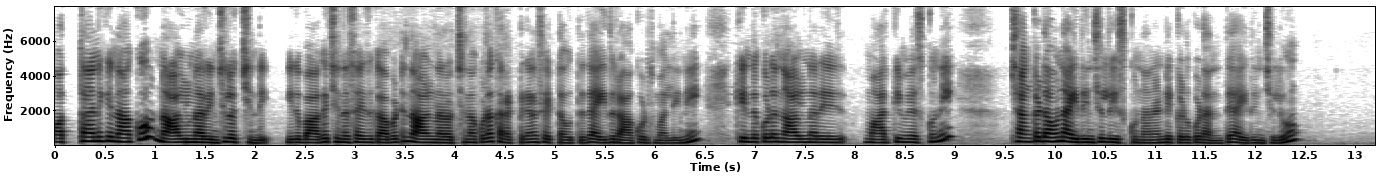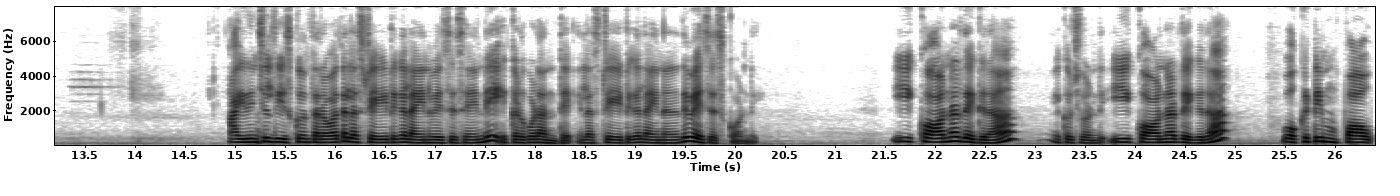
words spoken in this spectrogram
మొత్తానికి నాకు నాలుగున్నర ఇంచులు వచ్చింది ఇది బాగా చిన్న సైజు కాబట్టి నాలుగున్నర వచ్చినా కూడా కరెక్ట్గానే సెట్ అవుతుంది. ఐదు రాకూడదు మళ్ళీని. కింద కూడా నాలుగున్నర మార్కింగ్ వేసుకుని చంక డౌన్ ఐదు ఇంచులు తీసుకున్నానండి. ఇక్కడ కూడా అంతే ఐదు ఇంచులు. ఐదు ఇంచులు తీసుకున్న తర్వాత ఇలా స్ట్రెయిట్గా లైన్ వేసేసేయండి. ఇక్కడ కూడా అంతే. ఇలా స్ట్రెయిట్గా లైన్ అనేది వేసేసుకోండి. ఈ కార్నర్ దగ్గర ఇక్కడ చూడండి. ఈ కార్నర్ దగ్గర ఒకటి పావు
